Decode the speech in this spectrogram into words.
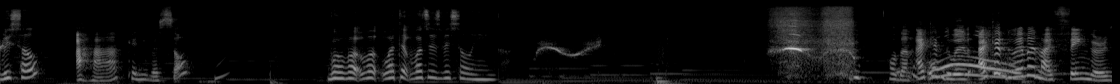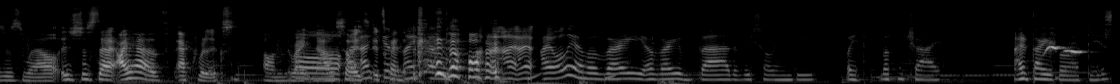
Whistle? Uh huh. Can you whistle? What, what, what, what, what is whistling? Hold on. I can do it. I can do Oh. it with my fingers as well. It's just that I have acrylics on right now, Oh, so it's, it's kind of can- kind of I, hard. I, I only have a very, a very bad whistling D. Wait, let me try. I'm terrible at this.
